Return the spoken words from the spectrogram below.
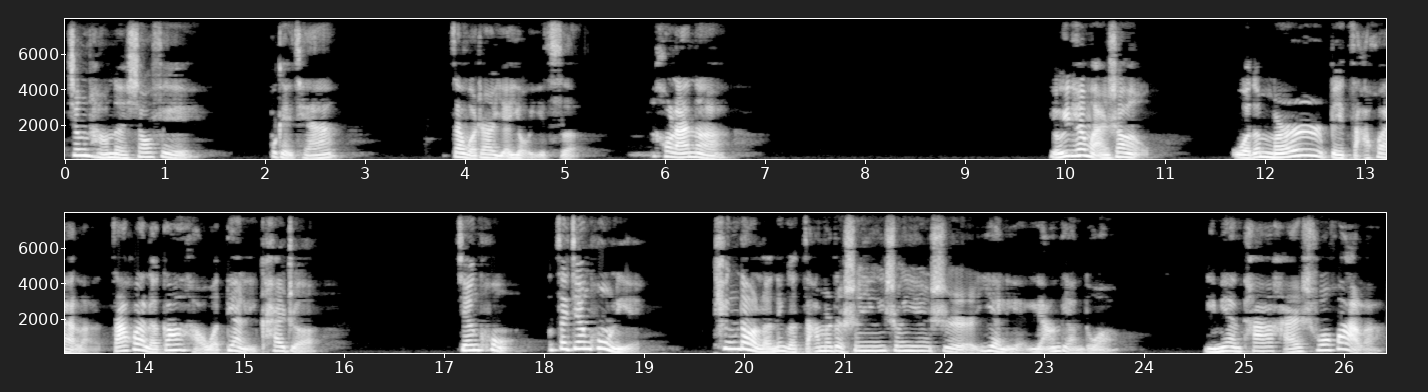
经常的消费不给钱，在我这儿也有一次。后来呢，有一天晚上。我的门儿被砸坏了，砸坏了，刚好我店里开着监控，在监控里听到了那个砸门的声音，声音是夜里两点多，里面他还说话了。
